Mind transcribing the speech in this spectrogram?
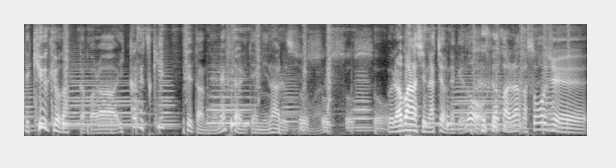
で急遽だったから1ヶ月切ってたんだよね2人店になるってそいううのがそうねそうそう。裏話になっちゃうんだけどだからなんか宗樹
